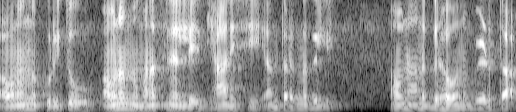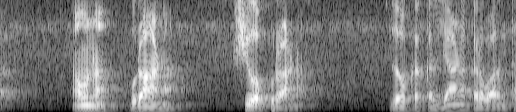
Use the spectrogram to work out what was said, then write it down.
ಅವನನ್ನು ಕುರಿತು ಅವನನ್ನು ಮನಸ್ಸಿನಲ್ಲೇ ಧ್ಯಾನಿಸಿ ಅಂತರಂಗದಲ್ಲಿ ಅವನ ಅನುಗ್ರಹವನ್ನು ಬೇಡ್ತಾ ಅವನ ಪುರಾಣ, ಶಿವಪುರಾಣ, ಲೋಕ ಕಲ್ಯಾಣಕರವಾದಂಥ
